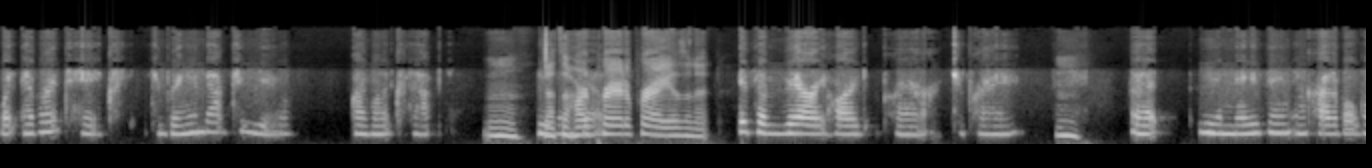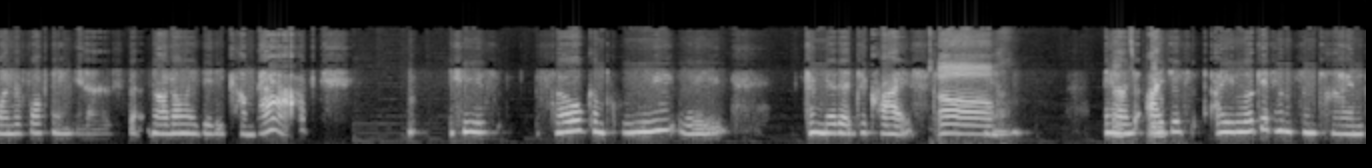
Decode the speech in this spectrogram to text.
whatever it takes to bring him back to you, I will accept. Mm, that's a hard this. prayer to pray, isn't it? It's a very hard prayer to pray. Mm. But the amazing, incredible, wonderful thing is that not only did he come back, he's so completely committed to Christ. Oh. And I just, I look at him sometimes,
